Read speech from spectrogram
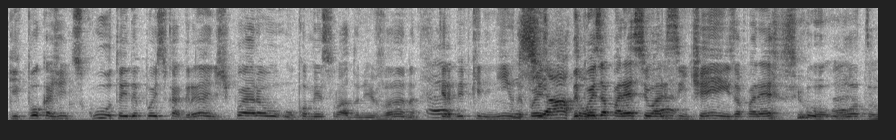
que pouca gente escuta e depois fica grande. Tipo, era o, o começo lá do Nirvana, É. que era bem pequenininho. Depois, Seattle. depois aparece o É. Alice in Chains, aparece o, o É. outro, o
